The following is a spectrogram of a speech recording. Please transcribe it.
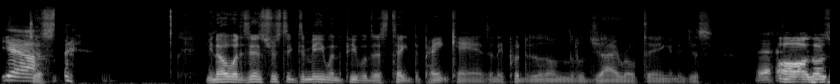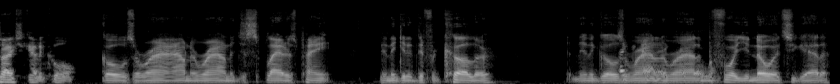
Yeah, just you know what is interesting to me when the people just take the paint cans and they put it on a little gyro thing and they just Oh, those are actually kind of cool. Goes around and around and just splatters paint. Then they get a different color, and then it goes I around and around, and before you know it, you got a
